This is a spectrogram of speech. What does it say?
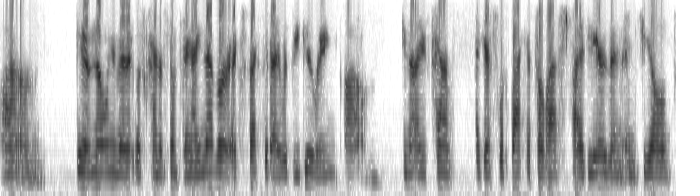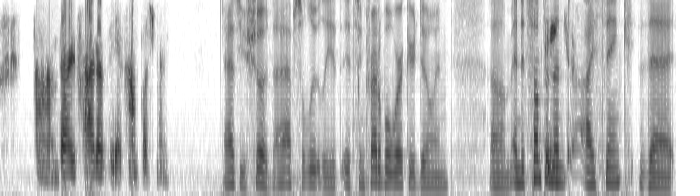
um, you know knowing that it was kind of something I never expected I would be doing. Um, you know I kind of I guess look back at the last five years and, and feel um, very proud of the accomplishment. As you should, absolutely. It, it's incredible work you're doing, um, and it's something Thank that you. I think that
